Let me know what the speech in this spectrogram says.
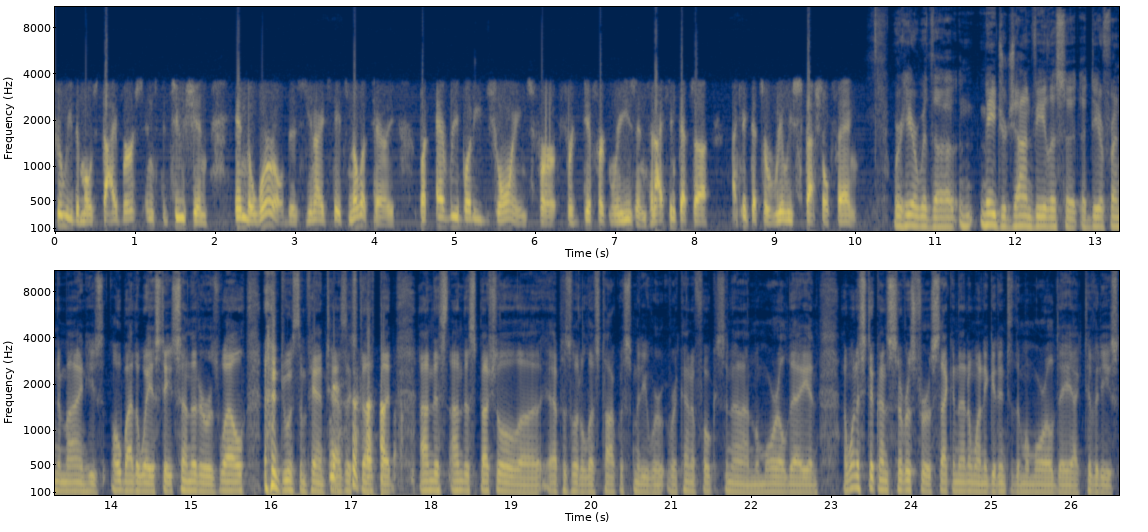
truly the most diverse institution in the world is the United States military, but everybody joins for, for different reasons. And I think that's a I think that's a really special thing. We're here with uh, Major John Velis, a, a, dear friend of mine. He's, oh, by the way, a state senator as well, doing some fantastic stuff. But on this on this special uh, episode of Let's Talk with Smitty, we're, we're kind of focusing on Memorial Day. And I want to stick on service for a second. Then I want to get into the Memorial Day activities.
